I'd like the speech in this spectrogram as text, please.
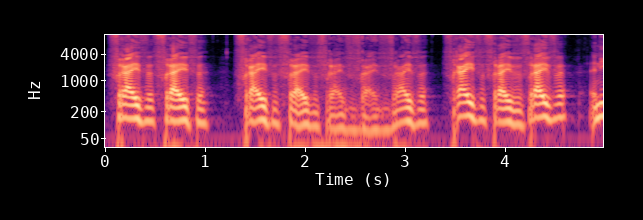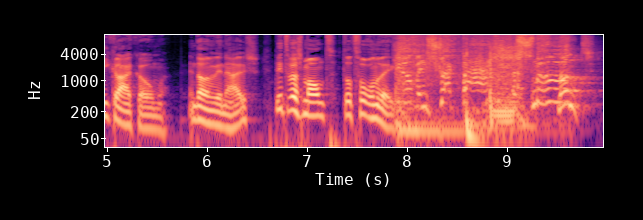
wrijven, wrijven, wrijven, wrijven, wrijven, wrijven, wrijven, wrijven, wrijven, wrijven en niet klaarkomen. En dan weer naar huis. Dit was Mand, tot volgende week. Mand.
